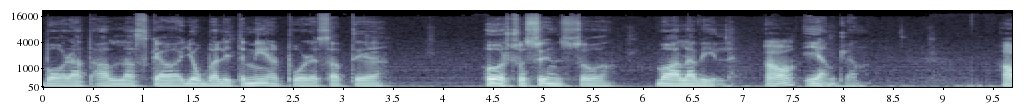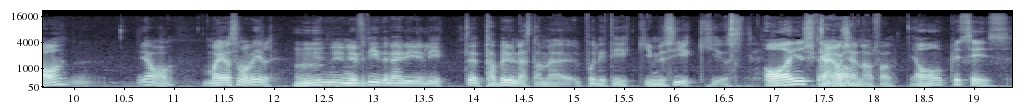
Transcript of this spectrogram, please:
bara att alla ska jobba lite mer på det så att det hörs och syns och vad alla vill Ja, egentligen. ja, ja, man gör som man vill. Mm. Nu, för tiden är det ju lite tabu nästan med politik i musik just. Ja, just det. Kan jag ja. känna i alla fall. Ja, precis.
